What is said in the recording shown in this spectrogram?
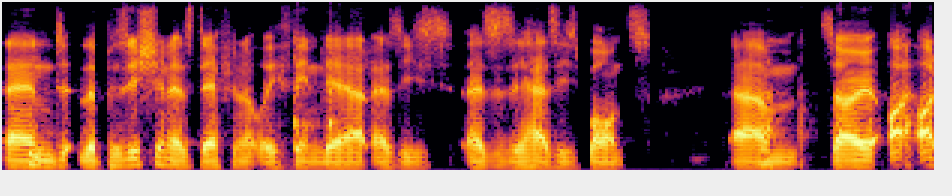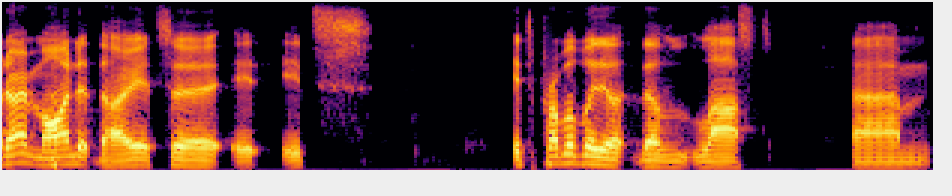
And the position has definitely thinned out as he's as it has his bonds. Um, so I, I don't mind it though. It's a it, it's it's probably the, the last um,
